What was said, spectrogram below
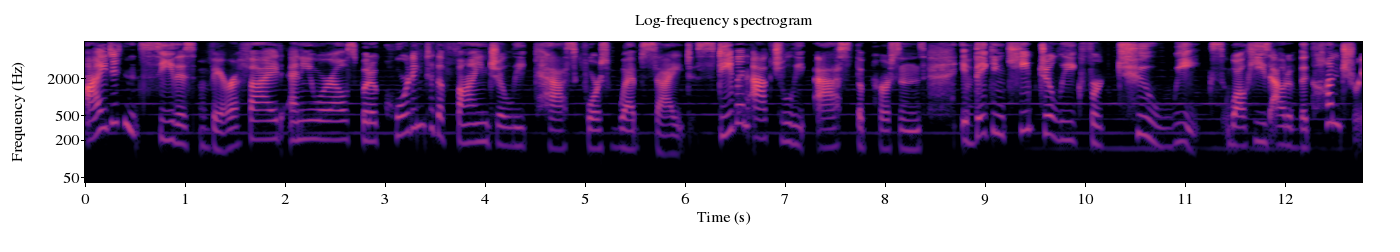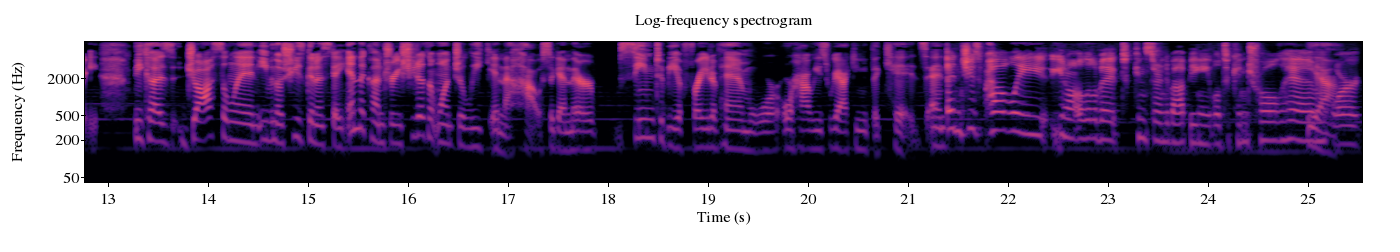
I didn't see this verified anywhere else, but according to the Find Jaliek Task Force website, Stephen actually asked the persons if they can keep Jaliek for two weeks while he's out of the country because Jocelyn, even though she's going to stay in the country, she doesn't want Jaliek in the house. Again, they seem to be afraid of him or or how he's reacting with the kids. And and she's probably, you know, a little bit concerned about being able to control him yeah. or,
